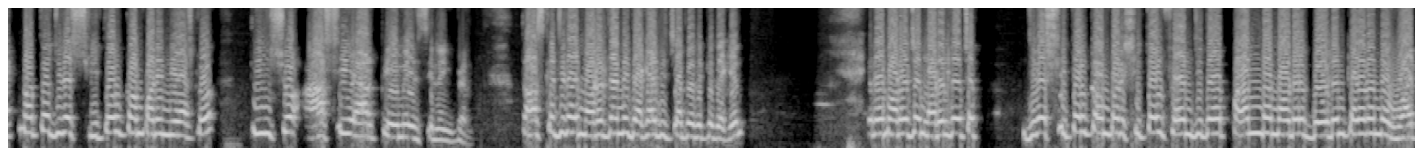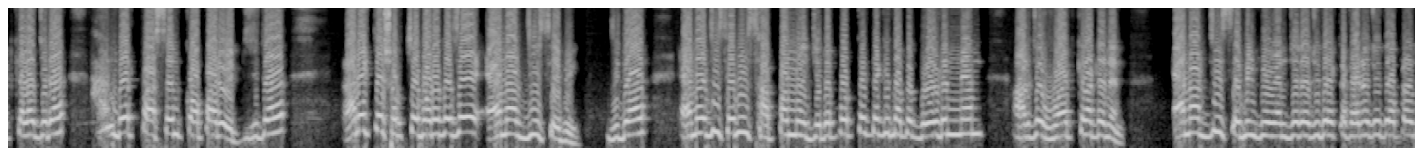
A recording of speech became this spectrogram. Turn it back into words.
একমাত্র যেটা শীতল কোম্পানি নিয়ে আসলো, তিনশো আশি আরপিএম এর সিলিং ফ্যান তো আজকে যেটা মডেলটা আমি দেখাই দিচ্ছি, আপনাদেরকে দেখেন। এটা মডেল হচ্ছে মডেলটা হচ্ছে যেটা শীতল কোম্পানি শীতল ফ্যান যেটা পান্ডা মডেল গোল্ডেন কালার এবং হোয়াইট কালার যেটা হান্ড্রেড পার্সেন্ট কপার ওয়েট যেটা আরেকটা সবচেয়ে বড় কথা এনার্জি সেভিং যেটা এনার্জি সেভিং ছাপ্পান্ন, যেটা প্রত্যেকটা কিন্তু আপনি গোল্ডেন নেন আর যে হোয়াইট কালারটা নেন এনার্জি সেভিং পেমেন্ট যেটা যদি একটা ফ্যানে যদি আপনার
